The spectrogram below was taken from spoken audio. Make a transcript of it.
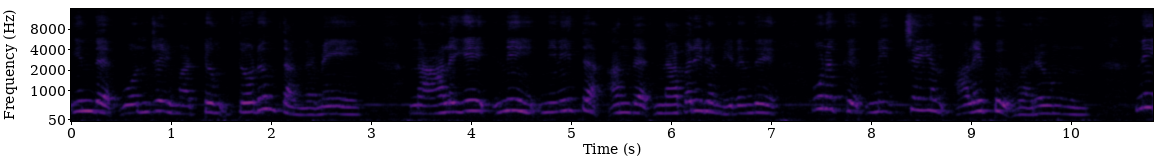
இந்த ஒன்றை மட்டும் தொடும் தங்கமே. நாளையே நீ நினைத்த அந்த நபரிடம் இருந்து உனக்கு நிச்சயம் அழைப்பு வரும். நீ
